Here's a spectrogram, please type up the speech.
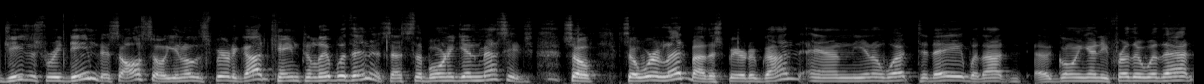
Jesus redeemed us, also, you know, the Spirit of God came to live within us. That's the born again message. So so we're led by the Spirit of God, and you know what? Today, without uh, going any further with that,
